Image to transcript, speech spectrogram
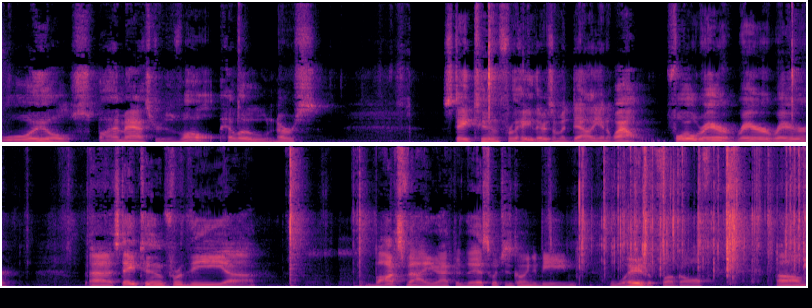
foil Spy Masters Vault. Hello, Nurse. Stay tuned for. Hey, there's a medallion. Wow, foil rare, rare, rare. Uh, stay tuned for the uh, box value after this, which is going to be way the fuck off. Um,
